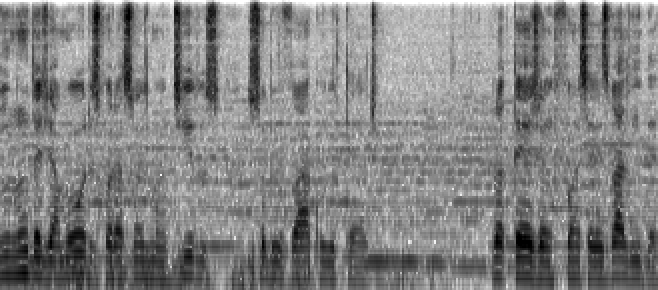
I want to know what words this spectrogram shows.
Inunda de amor os corações mantidos sob o vácuo do tédio. Protege a infância desvalida,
